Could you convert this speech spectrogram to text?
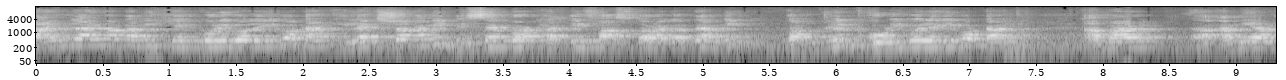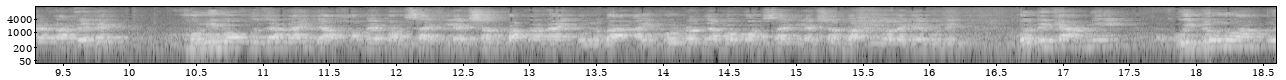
টাইমলাইনত আমি শেষ কৰিব লাগিব, কাৰণ ইলেকশ্যন আমি ডিচেম্বৰ থাৰ্টি ফাৰ্ষ্টৰ আগতে আমি কনক্লুড কৰিবই লাগিব, কাৰণ আমাৰ, আমি আৰু এটা বেলেগ শুনিব খোজা নাই যে অসমে পঞ্চায়ত ইলেকশ্যন পতা নাই, কোনোবা হাইকোৰ্টত যাব, পঞ্চায়ত ইলেকশ্যন পাতিব লাগে বুলি। গতিকে আমি we don't want to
